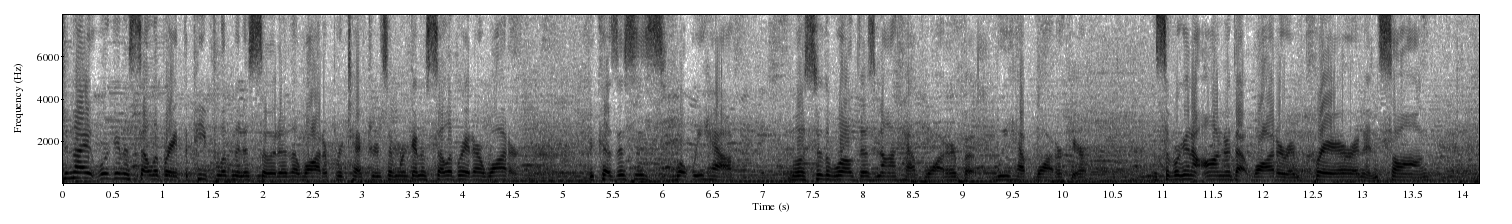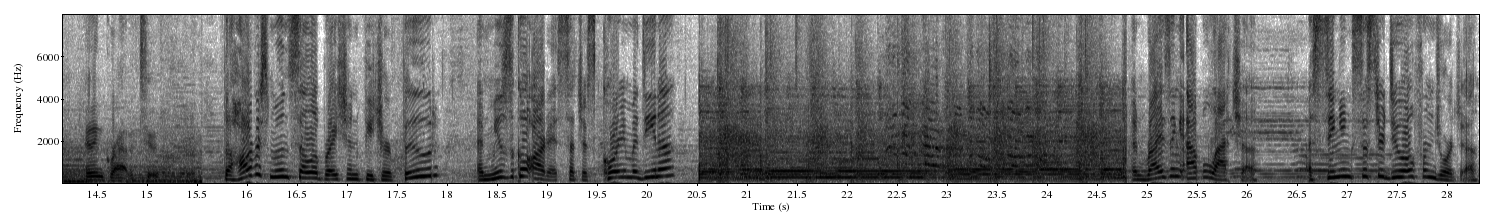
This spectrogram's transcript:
Tonight we're going to celebrate the people of Minnesota, the water protectors, and we're going to celebrate our water because this is what we have. Most of the world does not have water, but we have water here. And so we're going to honor that water in prayer and in song and in gratitude. The Harvest Moon celebration featured food and musical artists such as Corey Medina and Rising Appalachia, a singing sister duo from Georgia.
